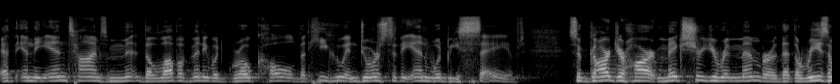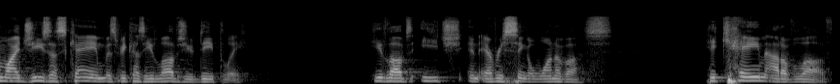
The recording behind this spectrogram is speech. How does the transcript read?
In the end times, the love of many would grow cold, but he who endures to the end would be saved. So guard your heart. Make sure you remember that the reason why Jesus came was because he loves you deeply. He loves each and every single one of us. He came out of love.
